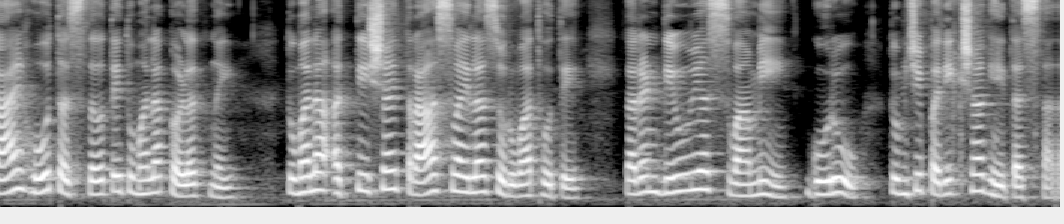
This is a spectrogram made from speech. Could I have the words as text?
काय होत असतं ते तुम्हाला कळत नाही. तुम्हाला अतिशय त्रास व्हायला सुरुवात होते. कारण दिव्य स्वामी गुरु तुमची परीक्षा घेत असतात.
